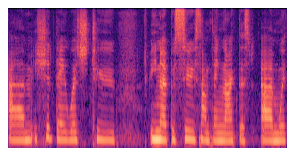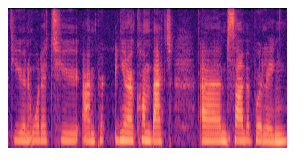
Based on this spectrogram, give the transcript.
um, should they wish to, you know, pursue something like this um, with you in order to, um, you know, combat um, cyberbullying?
